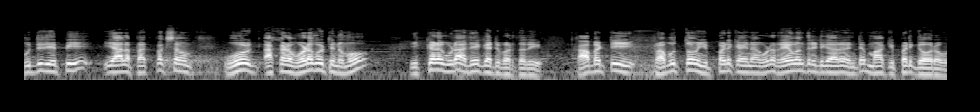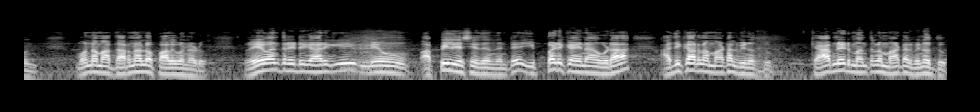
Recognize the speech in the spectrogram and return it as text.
బుద్ధి చెప్పి ఇవాళ ప్రతిపక్షం ఓ అక్కడ ఓడగొట్టినమో ఇక్కడ కూడా అదే గట్టిపడుతుంది కాబట్టి ప్రభుత్వం ఇప్పటికైనా కూడా రేవంత్ రెడ్డి గారు అంటే మాకు ఇప్పటికి గౌరవం ఉంది. మొన్న మా ధర్నాలో పాల్గొన్నాడు. రేవంత్ రెడ్డి గారికి మేము అప్పీల్ చేసేది ఏంటంటే ఇప్పటికైనా కూడా అధికారుల మాటలు వినొద్దు. కేబినెట్ మంత్రుల మాటలు వినొద్దు.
